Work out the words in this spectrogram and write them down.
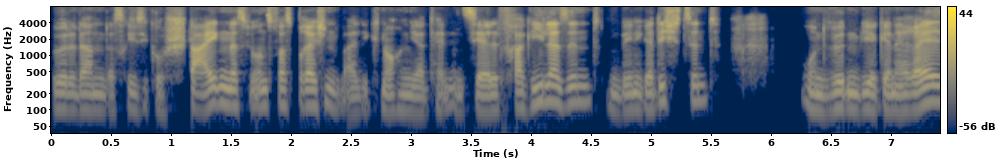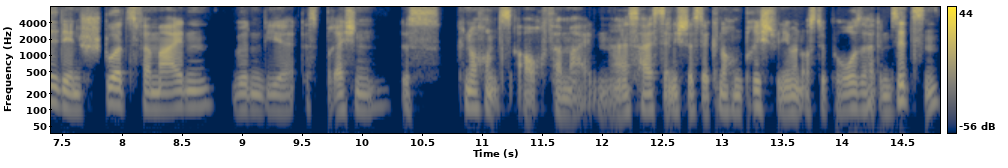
würde dann das Risiko steigen, dass wir uns was brechen, weil die Knochen ja tendenziell fragiler sind und weniger dicht sind. Und würden wir generell den Sturz vermeiden, würden wir das Brechen des Knochens auch vermeiden. Das heißt ja nicht, dass der Knochen bricht, wenn jemand Osteoporose hat im Sitzen,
